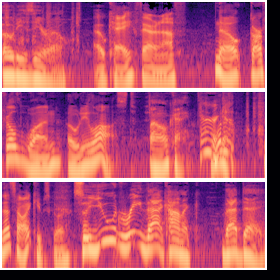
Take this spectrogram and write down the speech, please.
Odie zero. Okay, fair enough. No, Garfield won, Odie lost. Oh, okay. There we What go. is- that's how I keep score. So you would read that comic that day,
